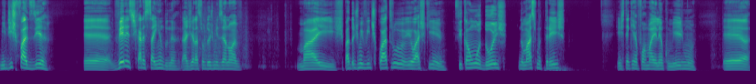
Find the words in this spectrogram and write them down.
me desfazer, é, ver esses caras saindo, né, da geração 2019. Mas para 2024 eu acho que fica um ou dois, no máximo três. A gente tem que reformar elenco mesmo. É,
